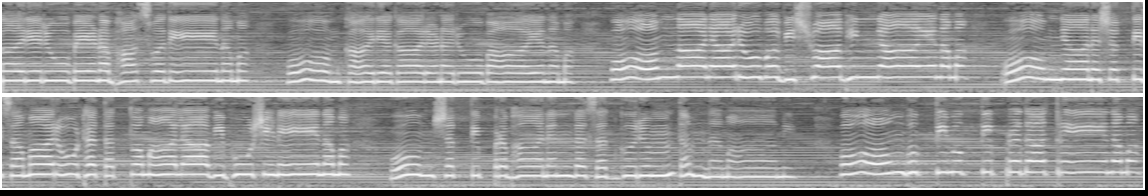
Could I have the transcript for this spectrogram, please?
कार्यरूपेण भास्वदे ॐ कार्यकारणरूपाय नमः ॐ नानारूपविश्वाभिन्नाय नमः ॐ ज्ञानशक्तिसमारूढतत्त्वमालाविभूषिणे नमः ॐ शक्तिप्रभानन्दसद्गुरुं तं नमामि ॐ भुक्तिमुक्तिप्रदात्रे नमः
